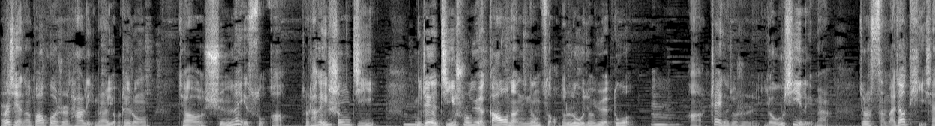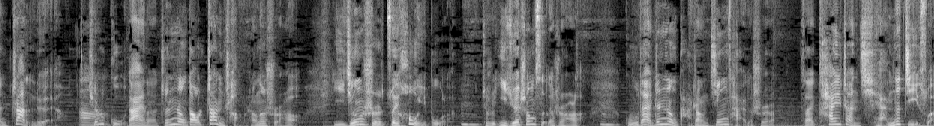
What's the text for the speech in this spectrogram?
而且呢，包括是它里面有这种叫寻味所，就是它可以升级。嗯你这个级数越高呢，你能走的路就越多嗯啊。这个就是游戏里面，就是怎么叫体现战略呀？啊其实古代呢，真正到战场上的时候，已经是最后一步了，嗯就是一决生死的时候了。嗯古代真正打仗精彩的是在开战前的计算，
